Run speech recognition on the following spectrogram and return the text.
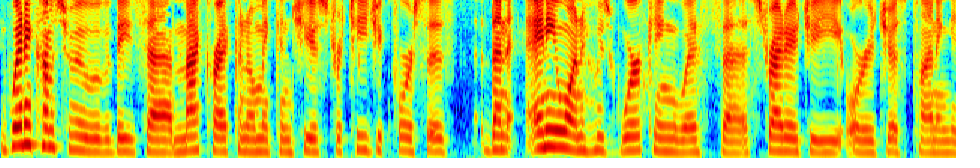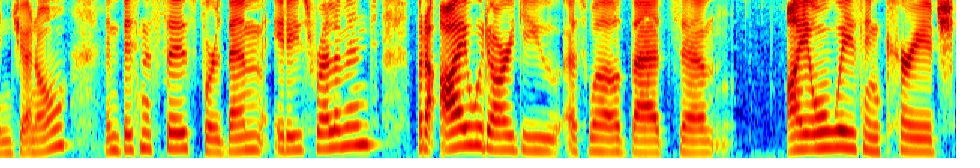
when it comes to these uh, macroeconomic and geostrategic forces, then anyone who's working with uh, strategy or just planning in general in businesses, for them it is relevant. But I would argue as well that um, I always encourage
